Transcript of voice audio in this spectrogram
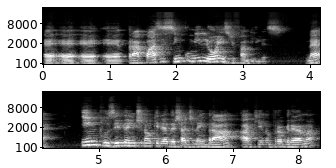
é, é, é, é para quase 5 milhões de famílias, né? E, inclusive, a gente não queria deixar de lembrar aqui no programa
